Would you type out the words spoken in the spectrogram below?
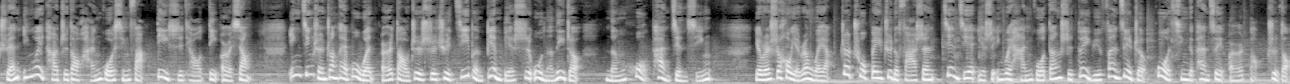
全因为他知道韩国刑法第十条第二项，因精神状态不稳而导致失去基本辨别事物能力者，能获判减刑。有人事后也认为啊，这处悲剧的发生，间接也是因为韩国当时对于犯罪者过轻的判罪而导致的。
